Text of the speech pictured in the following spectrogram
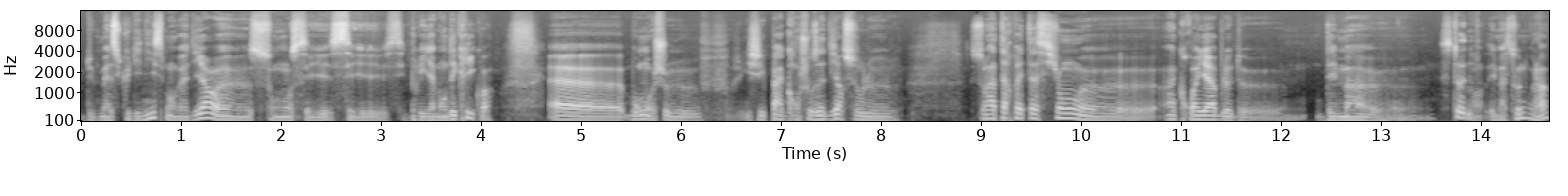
du, masculinisme, on va dire, sont c'est brillamment décrit quoi. Bon, je j'ai pas grand chose à dire sur le sur l'interprétation euh, incroyable de d'Emma euh, Stone, non, Emma Stone, voilà,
